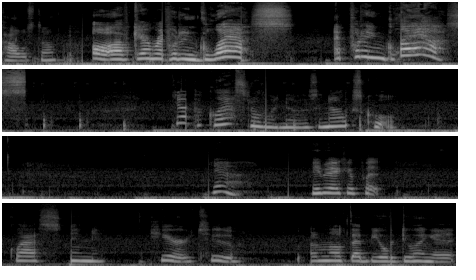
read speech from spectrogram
cobblestone. Oh, off camera, I put in glass. I put in glass. Yeah, I put glass in all the windows, and now it looks cool. Yeah, maybe I could put glass in here too. I don't know if that'd be overdoing it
